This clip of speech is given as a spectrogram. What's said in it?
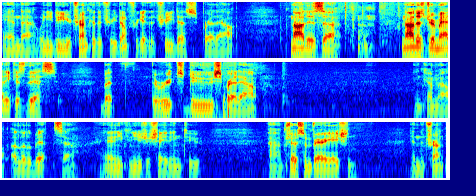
And uh, when you do your trunk of the tree, don't forget the tree does spread out. Not as uh, not as dramatic as this, but the roots do spread out and come out a little bit. So, and you can use your shading to um, show some variation in the trunk.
